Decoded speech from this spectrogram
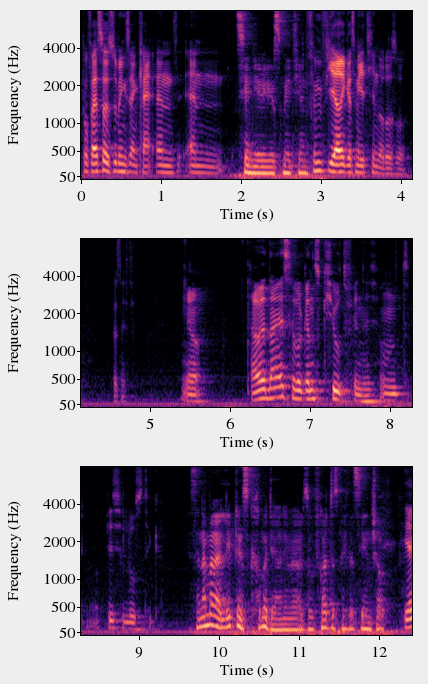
Professor ist übrigens ein, klein, ein, ein Zehnjähriges Mädchen. fünfjähriges Mädchen oder so. Weiß nicht. ja. Aber nein, ist aber ganz cute, finde ich. Und ein bisschen lustig. Das ist einer meiner Lieblings-Comedy-Anime, also freut es mich, dass ihr ihn schaut. Ja,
